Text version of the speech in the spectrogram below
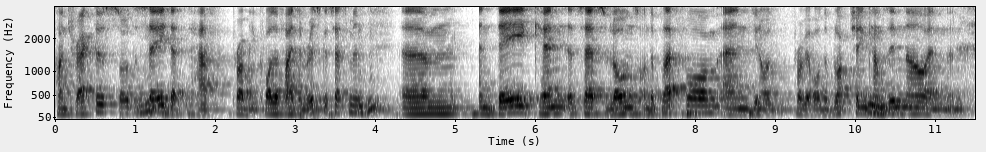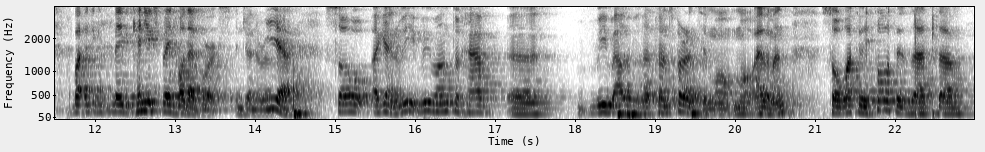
contractors, so to say, that have probably qualified in risk assessment, um, and they can assess loans on the platform, and you know probably all the blockchain comes in now, and, and but maybe can you explain how that works in general? Yeah. So again, we, we want to have uh, we value the transparency more more element. So what we thought is that um,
